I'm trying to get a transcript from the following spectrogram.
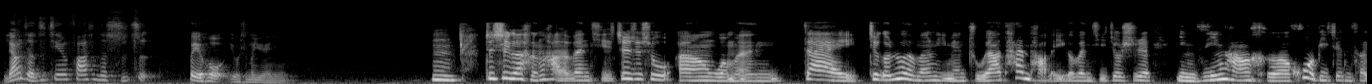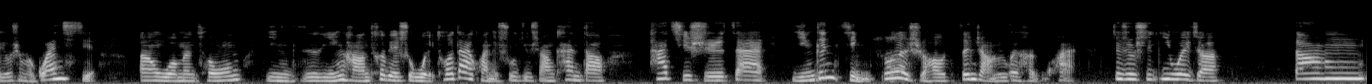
两者之间发生的实质背后有什么原因？嗯，这是一个很好的问题，这就是嗯我们在这个论文里面主要探讨的一个问题，就是影子银行和货币政策有什么关系？嗯，我们从影子银行，特别是委托贷款的数据上看到，它其实在银根紧缩的时候增长率会很快，这就是意味着，当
